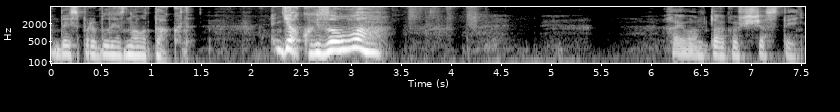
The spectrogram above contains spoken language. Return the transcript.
десь приблизно отак от. Дякую за увагу. Хай вам також щастить.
